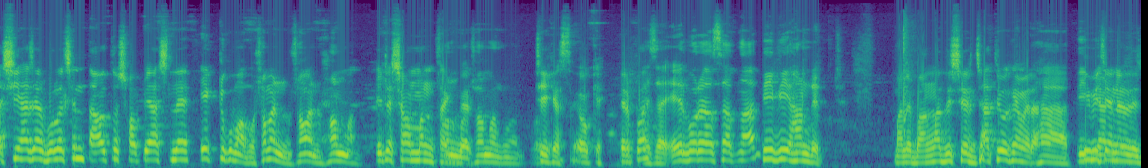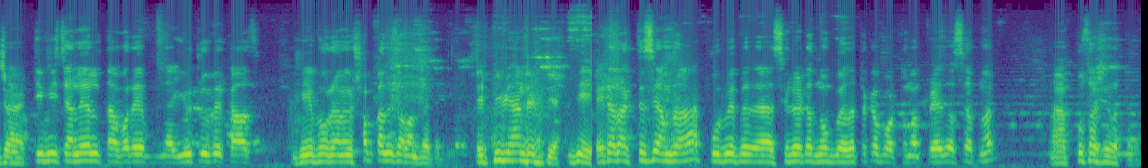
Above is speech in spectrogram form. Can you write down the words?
আশি হাজার বলেছেন তাও তো শপে আসলে একটু কমাবো সামান্য সামান্য সম্মান এটা সম্মান থাকবে। সম্মান সম্মান কমাবো। ঠিক আছে ওকে এরপর? আচ্ছা এরপরে আছে আপনার টিভি হান্ড্রেড মানে বাংলাদেশের জাতীয় ক্যামেরা হ্যাঁ টিভি চ্যানেলের জন্য। টিভি চ্যানেল তারপরে ইউটিউবের কাজ বিয়ে প্রোগ্রামে সব কাজে চালান যায় এই পিভি হান্ড্রেড দিয়ে? জি। এটা রাখতেছি আমরা পূর্বে ছিল এটা নব্বই হাজার টাকা বর্তমান প্রাইস আছে আপনার পঁচাশি হাজার টাকা।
